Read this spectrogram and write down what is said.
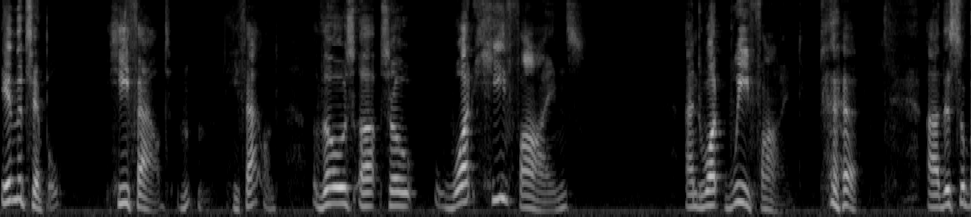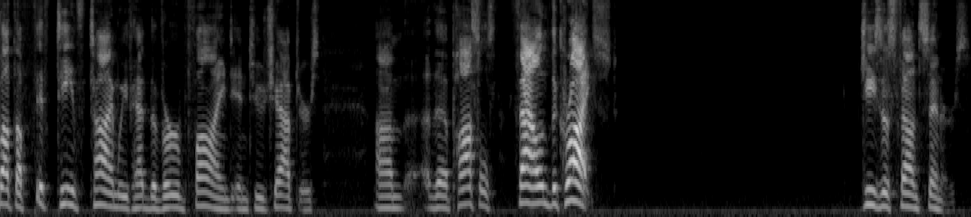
In the temple, he found, he found those, uh, so what he finds and what we find. uh, this is about the 15th time we've had the verb find in two chapters. Um, the apostles found the Christ. Jesus found sinners.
